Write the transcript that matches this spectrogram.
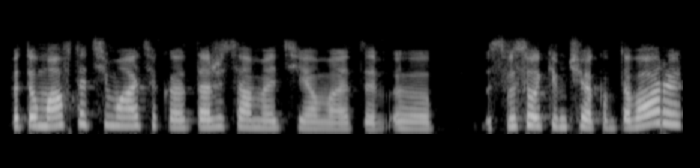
Потом автотематика, та же самая тема, это э, с высоким чеком товары,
